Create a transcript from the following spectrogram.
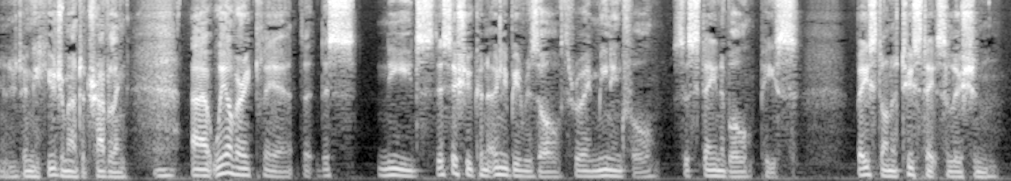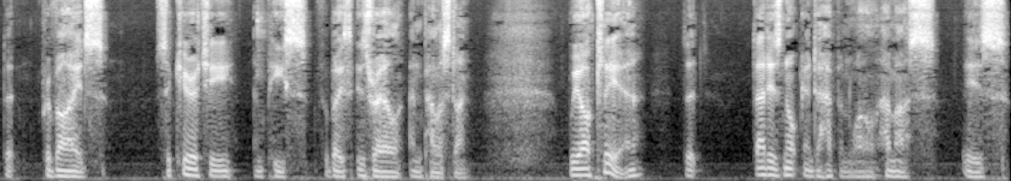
you know, doing a huge amount of travelling. Mm. Uh, we are very clear that this needs, this issue can only be resolved through a meaningful, sustainable peace based on a two-state solution that provides security and peace for both Israel and Palestine. We are clear that that is not going to happen while Hamas is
